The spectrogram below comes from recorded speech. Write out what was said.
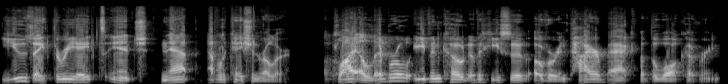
Use a 3 8 inch NAP application roller. Apply a liberal even coat of adhesive over entire back of the wall covering.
